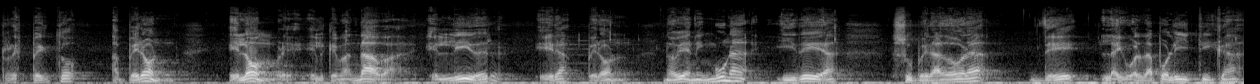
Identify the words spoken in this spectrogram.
respecto a Perón. El hombre, el que mandaba, el líder, era Perón. No había ninguna idea superadora de la igualdad política,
